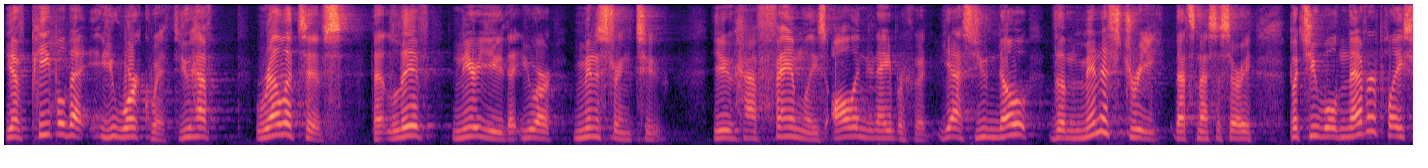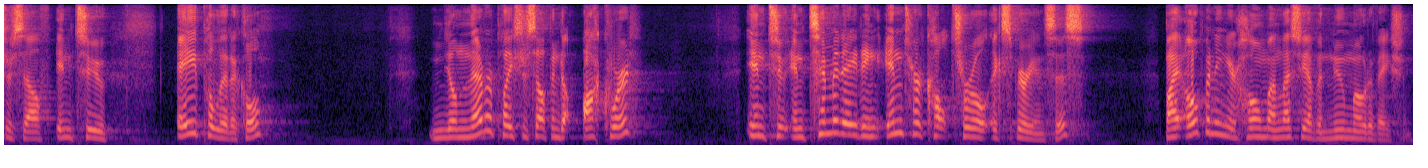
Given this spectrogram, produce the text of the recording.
You have people that you work with, you have relatives that live near you that you are ministering to. You have families all in your neighborhood. Yes, you know the ministry that's necessary, but you will never place yourself into apolitical. You'll never place yourself into awkward into intimidating intercultural experiences by opening your home unless you have a new motivation.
